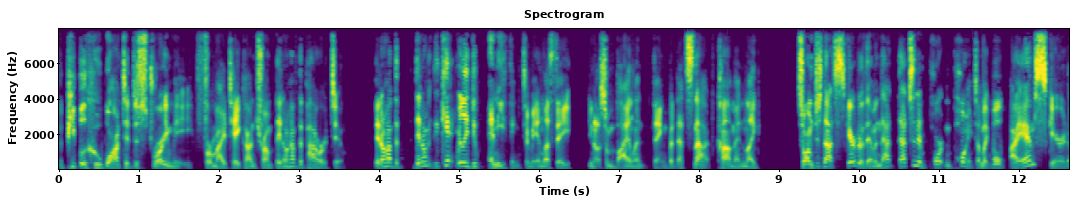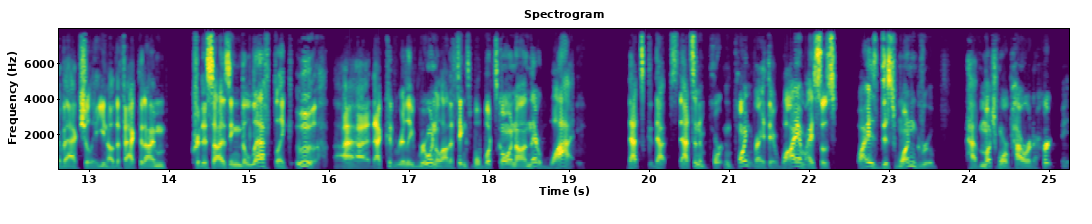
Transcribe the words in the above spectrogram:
the people who want to destroy me for my take on Trump, they don't have the power to. They don't have the they don't they can't really do anything to me unless they, you know, some violent thing, but that's not common. Like so I'm just not scared of them and that that's an important point. I'm like, well, I am scared of actually, you know, the fact that I'm criticizing the left like, ugh, that could really ruin a lot of things. Well, what's going on there? Why? That's that's that's an important point right there. Why am I so why is this one group have much more power to hurt me?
